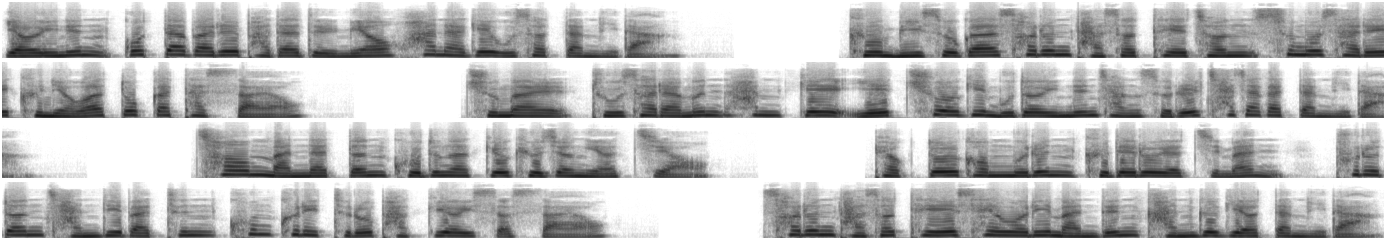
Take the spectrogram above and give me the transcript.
여인은 꽃다발을 받아들며 환하게 웃었답니다. 그 미소가 35해 전 20살의 그녀와 똑같았어요. 주말 두 사람은 함께 옛 추억이 묻어있는 장소를 찾아갔답니다. 처음 만났던 고등학교 교정이었지요. 벽돌 건물은 그대로였지만 푸르던 잔디밭은 콘크리트로 바뀌어 있었어요. 35해의 세월이 만든 간극이었답니다.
